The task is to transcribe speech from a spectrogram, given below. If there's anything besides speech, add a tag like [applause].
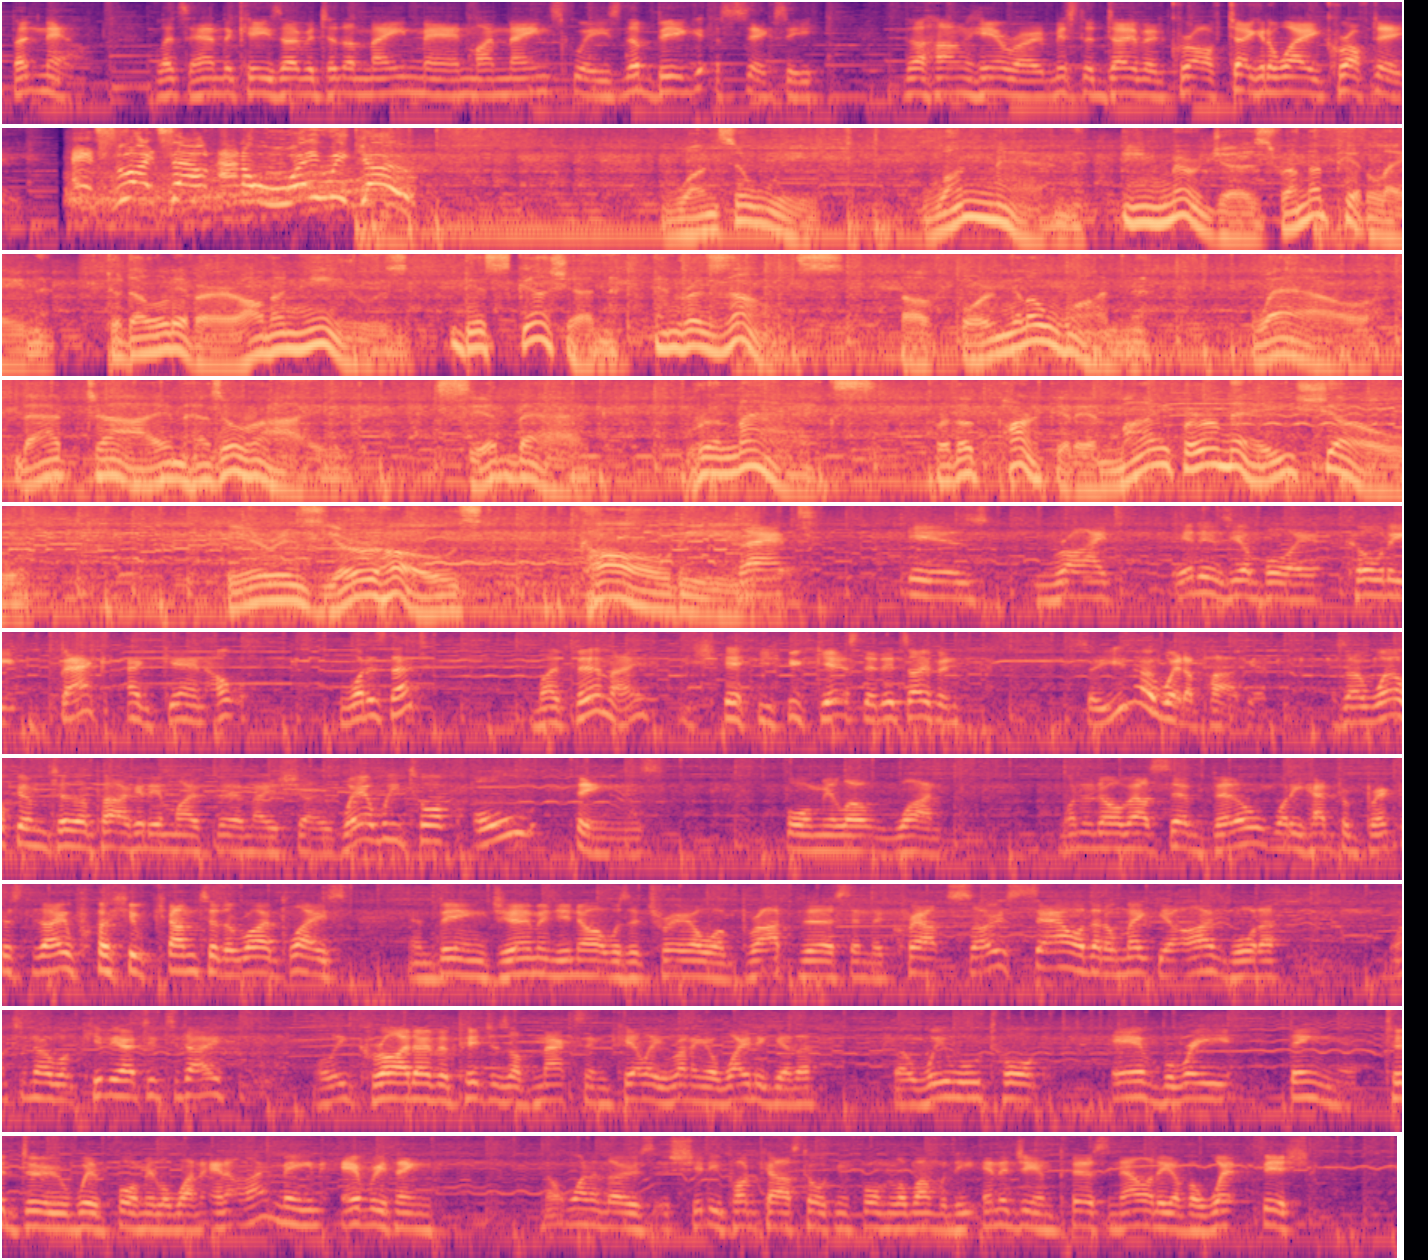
But now, let's hand the keys over to the main man, my main squeeze, the big, sexy the hung hero, Mr. David Croft. Take it away, Crofty. It's lights out and away we go. Once a week, one man emerges from the pit lane to deliver all the news, discussion, and results of Formula One. Well, that time has arrived. Sit back, relax for the Park It In My Ferme show. Here is your host, Caldy. That is right. It is your boy, Cody, back again. Oh, what is that? My Ferme? Eh? [laughs] Yeah, you guessed it, it's open. So you know where to park it. So welcome to the Park It in My Ferme eh, show, where we talk all things Formula One. Want to know about Seb Vettel? What he had for breakfast today? [laughs] Well, you've come to the right place. And being German, you know it was a trio of bratwurst and the kraut so sour that'll make your eyes water. Want to know what Kvyat did today? Well, he cried over pictures of Max and Kelly running away together. But we will talk everything to do with Formula One, and I mean everything. Not one of those shitty podcasts talking Formula One with the energy and personality of a wet fish.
